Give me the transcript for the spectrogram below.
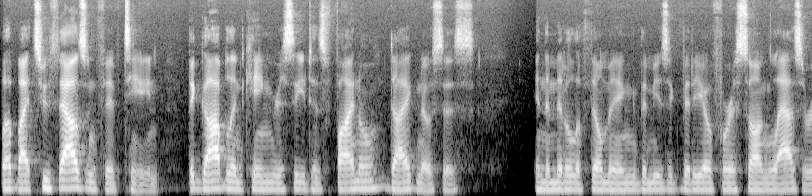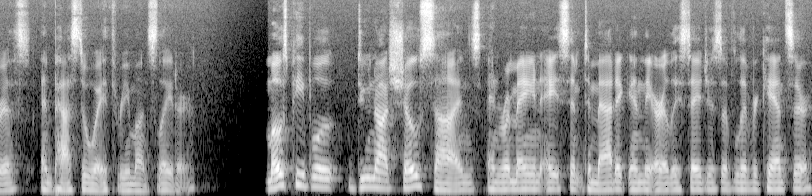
But by 2015, the Goblin King received his final diagnosis in the middle of filming the music video for his song Lazarus and passed away three months later. Most people do not show signs and remain asymptomatic in the early stages of liver cancer,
